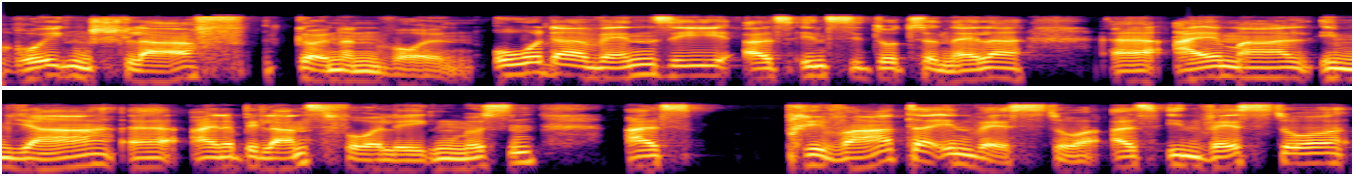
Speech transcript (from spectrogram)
ruhigen Schlaf gönnen wollen. Oder wenn Sie als Institutioneller äh, einmal im Jahr äh, eine Bilanz vorlegen müssen, als privater Investor, als Investor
